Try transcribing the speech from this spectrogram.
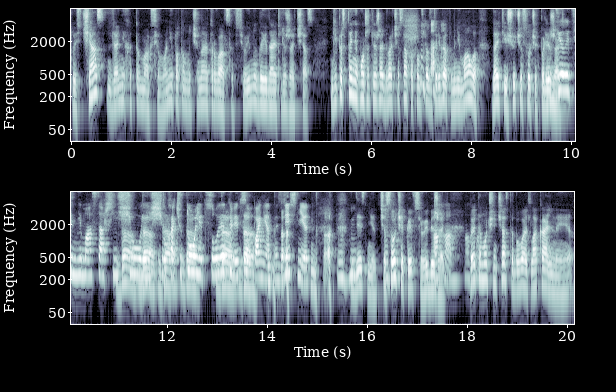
То есть час для них это максимум. Они потом начинают рваться, все, им надоедает лежать час. Гиперстеник может лежать два часа, потом сказать, ребята, мне мало, дайте еще часочек полежать. Делайте мне массаж еще, да, еще. Да, Хочу да, то лицо, да, это лицо, да, понятно. Да, Здесь нет. Да, угу. Здесь нет. Часочек и все, и бежать. Ага, ага. Поэтому очень часто бывают локальные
